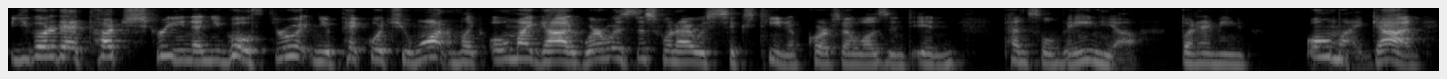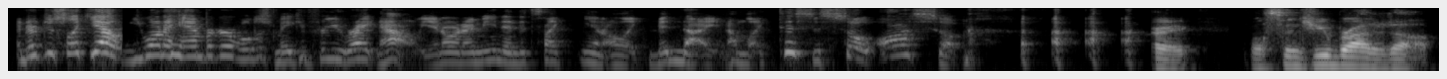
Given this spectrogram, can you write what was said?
You go to that touch screen and you go through it and you pick what you want. I'm like, oh my God, where was this when I was 16? Of course, I wasn't in Pennsylvania. But I mean, oh my God. And they're just like, yeah, you want a hamburger? We'll just make it for you right now. You know what I mean? And it's like, you know, like midnight. And I'm like, this is so awesome. All right. Well, since you brought it up,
